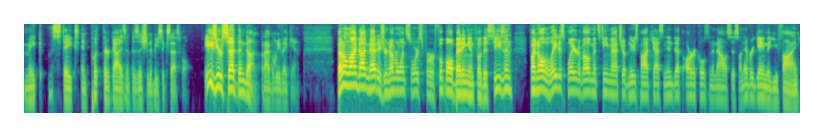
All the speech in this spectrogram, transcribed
make mistakes and put their guys in position to be successful. Easier said than done, but I believe they can. BetOnline.net is your number one source for football betting info this season. Find all the latest player developments, team matchup news, podcasts, and in depth articles and analysis on every game that you find.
